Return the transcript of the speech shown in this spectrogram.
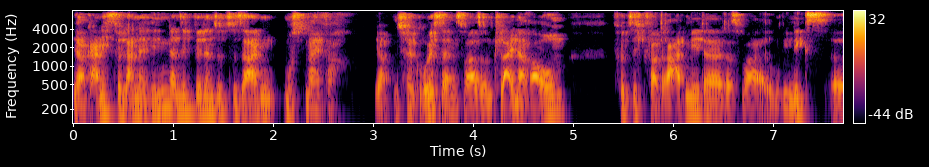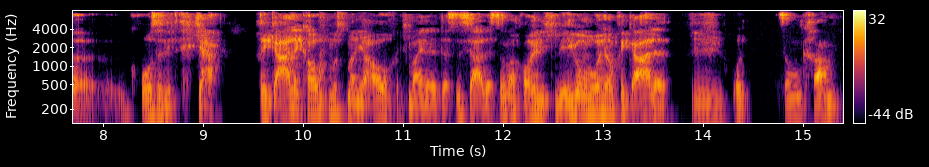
ja, gar nicht so lange hin, dann sind wir dann sozusagen, mussten wir einfach ja, uns vergrößern. Es war so ein kleiner Raum, 40 Quadratmeter, das war irgendwie nichts äh, Großes. Nichts. Ja, Regale kaufen muss man ja auch. Ich meine, das ist ja alles so, man braucht ja nicht Lego, man braucht ja auch Regale mhm. und so ein Kram.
